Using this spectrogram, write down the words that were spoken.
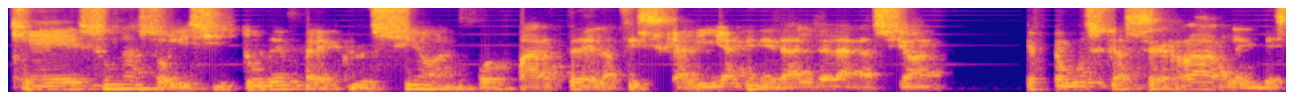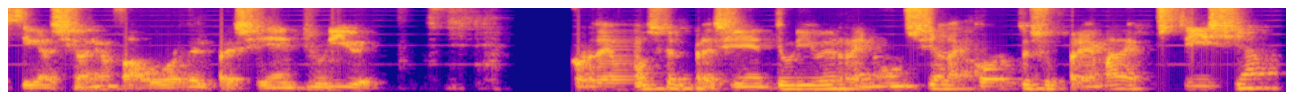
que es una solicitud de preclusión por parte de la Fiscalía General de la Nación que busca cerrar la investigación en favor del presidente Uribe. Recordemos que el presidente Uribe renuncia a la Corte Suprema de Justicia,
